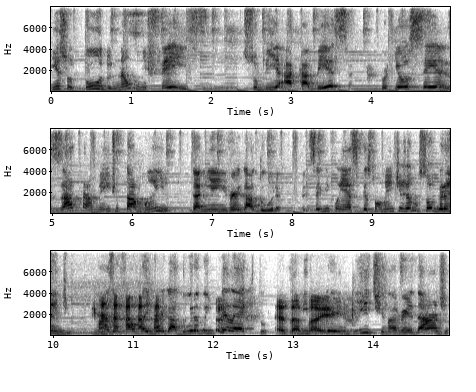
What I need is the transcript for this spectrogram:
isso tudo não me fez subir a cabeça porque eu sei exatamente o tamanho da minha envergadura. Você me conhece pessoalmente, eu já não sou grande, mas eu falo da envergadura do intelecto. Exatamente. Que me permite, na verdade,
